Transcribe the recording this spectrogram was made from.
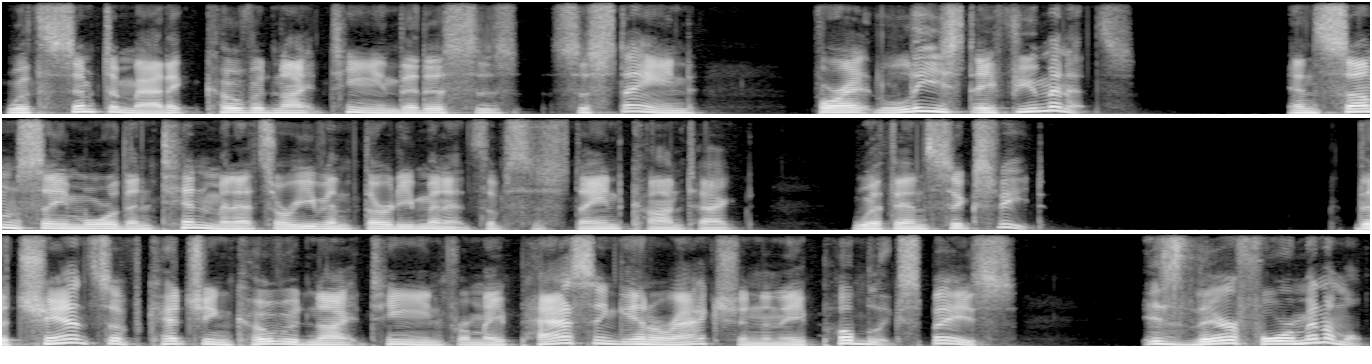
with symptomatic COVID 19 that is sustained for at least a few minutes, and some say more than 10 minutes or even 30 minutes of sustained contact within six feet. The chance of catching COVID 19 from a passing interaction in a public space is therefore minimal.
